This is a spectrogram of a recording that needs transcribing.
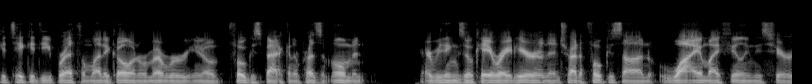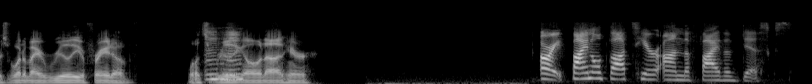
could take a deep breath and let it go and remember, you know, focus back in the present moment. Everything's okay right here, and then try to focus on why am I feeling these fears? What am I really afraid of? What's mm-hmm. really going on here? All right, final thoughts here on the five of discs.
